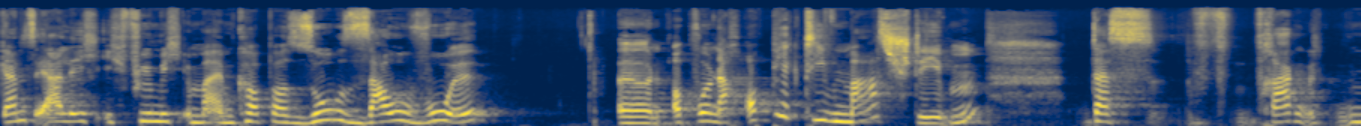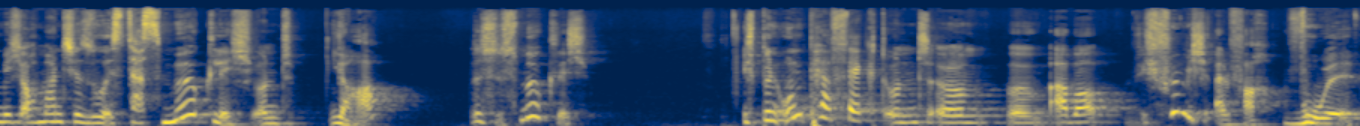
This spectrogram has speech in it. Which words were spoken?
ganz ehrlich, ich fühle mich in meinem Körper so sauwohl, äh, obwohl nach objektiven Maßstäben, das fragen mich auch manche so, ist das möglich? Und ja, es ist möglich. Ich bin unperfekt und ähm, äh, aber ich fühle mich einfach wohl.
